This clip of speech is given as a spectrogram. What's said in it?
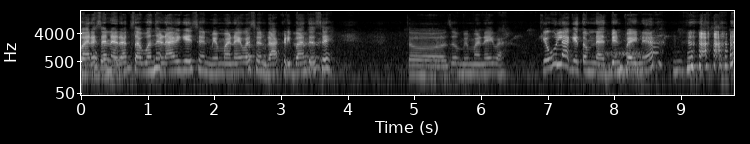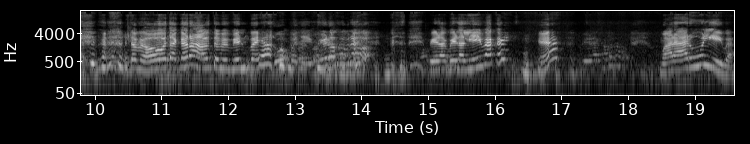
મારે છે ને રક્ષાબંધન આવી ગઈ છે ને મહેમાન આવ્યા છે ને રાખડી બાંધે છે. તો જો મહેમાન આવ્યા. કેવું લાગે તમને આજ બેનભાઈ ને તમે હોતા કરો આવ તમે બેનભાઈ આવો. પેડો પેડા પેડા લઈ આવ્યા કઈ? હે? મારા હારું લઈ આવ્યા.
